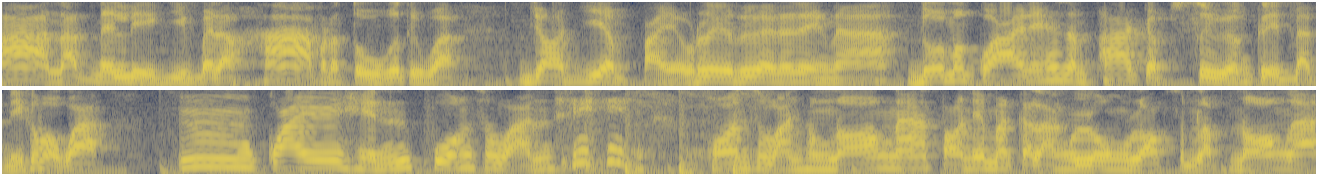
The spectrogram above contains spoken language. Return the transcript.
5 นัดในลีกยิงไปแล้ว 5 ประตูก็ถือว่ายอดเยี่ยมไปเรื่อยๆนั่นเองนะ โดยมังกวายเนี่ยให้สัมภาษณ์กับสื่ออังกฤษแบบนี้เขาบอกว่า อืมไกวเห็นพวงสวรรค์ พรสวรรค์ของน้องนะ ตอนนี้มันกำลังลงล็อกสำหรับน้องแล้ว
